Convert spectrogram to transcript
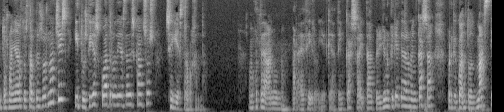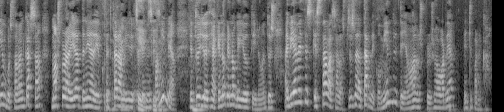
dos mañanas, dos tardes, dos noches y tus días, cuatro días de descansos, seguías trabajando. A lo mejor te daban uno para decir, oye, quédate en casa y tal, pero yo no quería quedarme en casa porque cuanto más tiempo estaba en casa, más probabilidad tenía de afectar a mi, mi familia. Entonces yo decía que no, que no, que yo tiro. Entonces había veces que estabas a las 3 de la tarde comiendo y te llamaban los policías de guardia, vente para acá,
